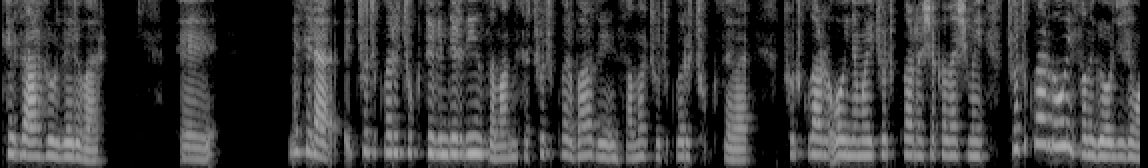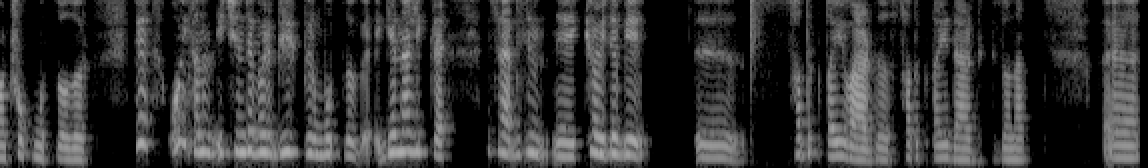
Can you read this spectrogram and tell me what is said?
tezahürleri var. Ee, mesela çocukları çok sevindirdiğin zaman, mesela çocukları bazı insanlar çocukları çok sever. Çocuklarla oynamayı, çocuklarla şakalaşmayı, çocuklar da o insanı gördüğü zaman çok mutlu olur. Ve o insanın içinde böyle büyük bir mutlu, genellikle mesela bizim e, köyde bir e, Sadık dayı vardı. Sadık dayı derdik biz ona. E,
